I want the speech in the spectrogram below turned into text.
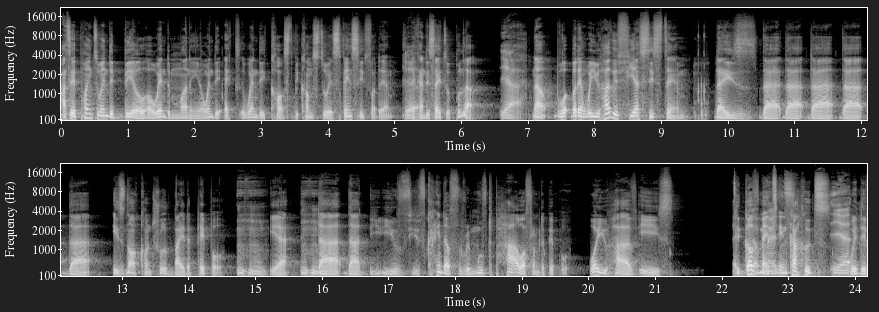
At a point when the bill or when the money or when the ex- when the cost becomes too expensive for them, they can decide to pull out. yeah, Now, wh- but then when you have a fiat system that is that that that that that is not controlled by the people, yeah, that that you've you've kind of removed power from the people. What you have is the government in cahoots Yeah. with the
